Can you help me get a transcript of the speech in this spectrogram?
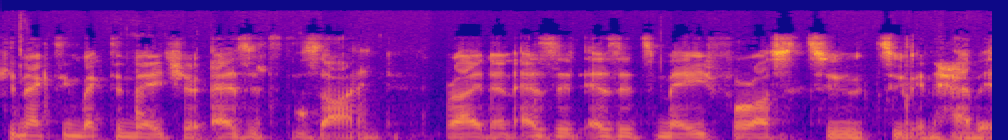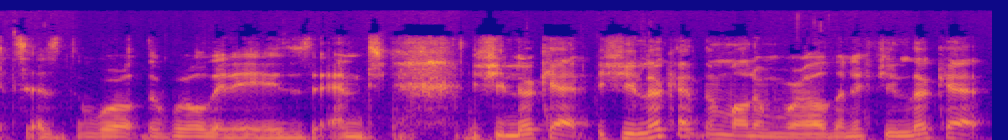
connecting back to nature as it's designed right? And as it as it's made for us to to inhabit as the world the world it is. And if you look at if you look at the modern world, and if you look at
